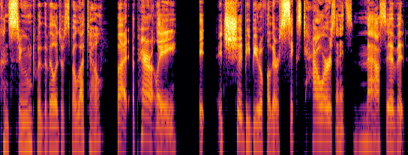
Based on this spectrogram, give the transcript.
consumed with the village of Spoleto. But apparently, it should be beautiful. There are six towers and it's massive. It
